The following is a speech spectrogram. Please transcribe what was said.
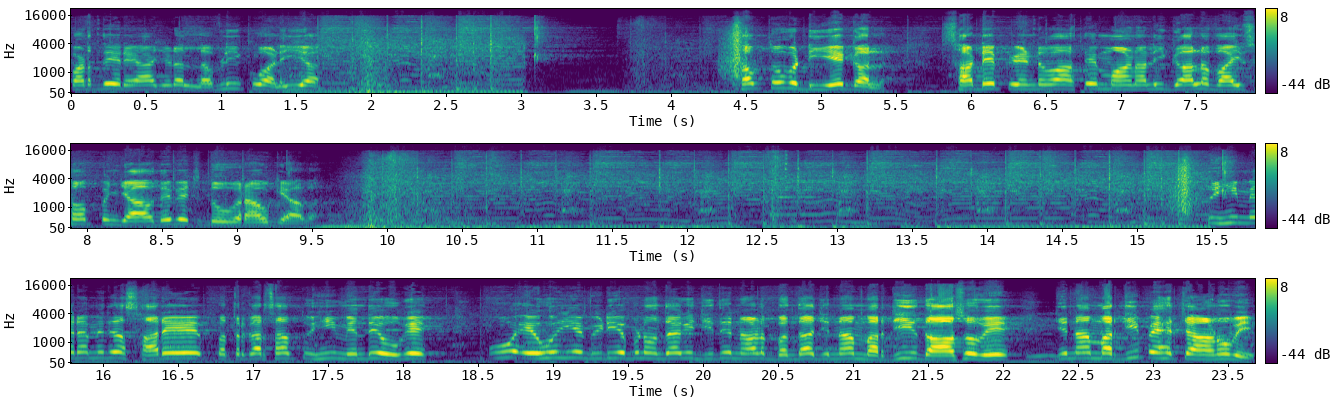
ਪੜ੍ਹਦੇ ਰਿਹਾ, ਜਿਹੜਾ ਲਵਲੀ ਕੁਹਾਲੀ ਆ। ਸਭ ਤੋਂ ਵੱਡੀ ਇਹ ਗੱਲ, ਸਾਡੇ ਪਿੰਡ ਵਾਸਤੇ ਮਾਣ ਵਾਲੀ ਗੱਲ ਵਾਈਸ ਆਫ ਪੰਜਾਬ ਦੇ ਵਿੱਚ ਦੋ ਵਾਰਾਂ ਹੋ ਗਿਆ ਵਾ। ਤੁਸੀਂ ਮੇਰਾ ਮੇਰੇ ਸਾਰੇ ਪੱਤਰਕਾਰ ਸਾਹਿਬ, ਤੁਸੀਂ ਵੇਂਦੇ ਹੋਗੇ ਉਹ ਇਹੋ ਜਿਹੀਆਂ ਵੀਡੀਓ ਬਣਾਉਂਦਾ ਕਿ ਜਿਹਦੇ ਨਾਲ ਬੰਦਾ ਜਿੰਨਾ ਮਰਜ਼ੀ ਉਦਾਸ ਹੋਵੇ, ਜਿੰਨਾ ਮਰਜ਼ੀ ਪਹਿਚਾਨ ਹੋਵੇ।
